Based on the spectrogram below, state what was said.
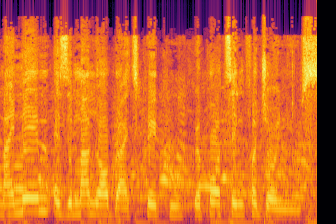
My name is Emmanuel Bright Kweku, reporting for Joy News.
